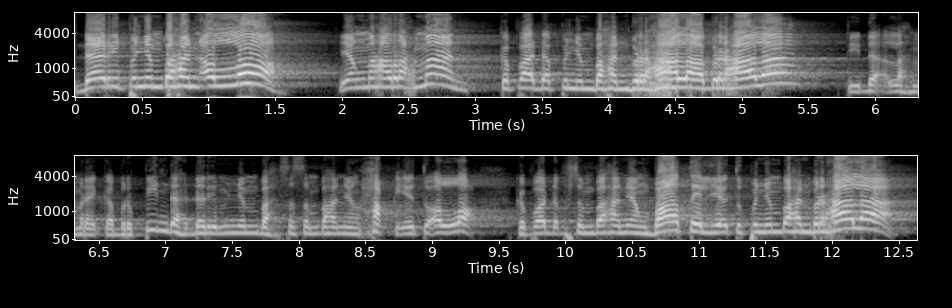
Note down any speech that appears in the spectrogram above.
dari penyembahan Allah yang Maha Rahman kepada penyembahan berhala-berhala tidaklah mereka berpindah dari menyembah sesembahan yang hak yaitu Allah kepada sesembahan yang batil yaitu penyembahan berhala.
